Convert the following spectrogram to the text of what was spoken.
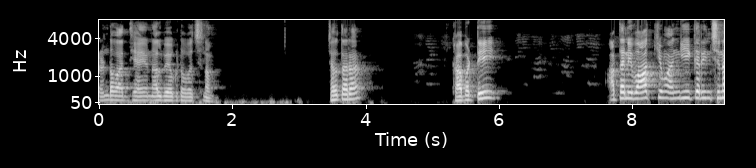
రెండవ అధ్యాయం నలభై ఒకటో వచనం. చదువుతారా? కాబట్టి అతని వాక్యం అంగీకరించిన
